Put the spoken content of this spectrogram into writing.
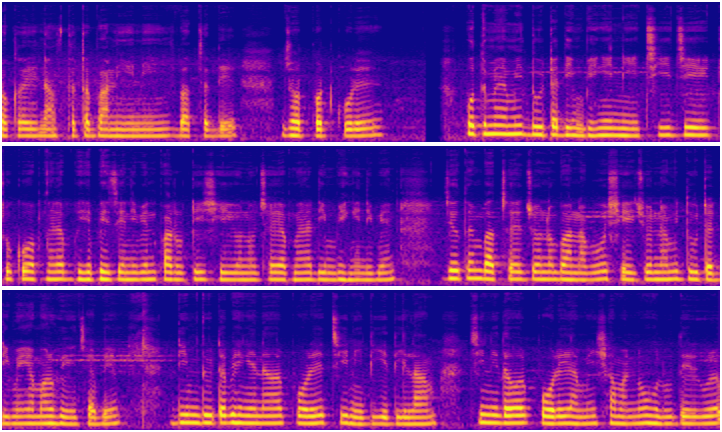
সকালে নাস্তাটা বানিয়ে নিই বাচ্চাদের ঝটপট করে। প্রথমে আমি দুইটা ডিম ভেঙে নিয়েছি, যেটুকু আপনারা ভেজে নেবেন পাউরুটি, সেই অনুযায়ী আপনারা ডিম ভেঙে নেবেন। যেহেতু আমি বাচ্চাদের জন্য বানাবো, সেই জন্য আমি দুইটা ডিমেই আমার হয়ে যাবে। ডিম দুইটা ভেঙে নেওয়ার পরে চিনি দিয়ে দিলাম। চিনি দেওয়ার পরে আমি সামান্য হলুদের গুঁড়া,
